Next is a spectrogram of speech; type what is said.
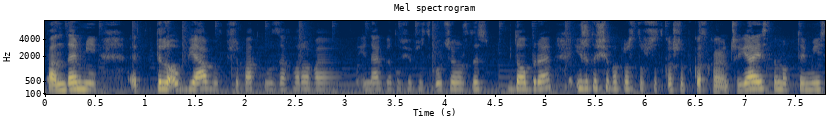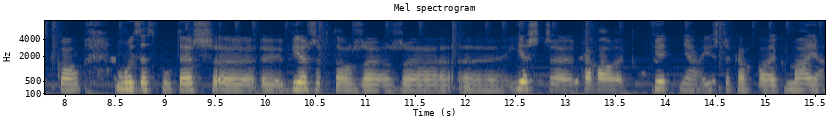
pandemii, e, tyle objawów, przypadków zachorowań i nagle to się wszystko uczyło, że to jest dobre i że to się po prostu wszystko szybko skończy. Ja jestem optymistką, mój zespół też e, wierzy w to, że, że jeszcze kawałek kwietnia, jeszcze kawałek maja,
